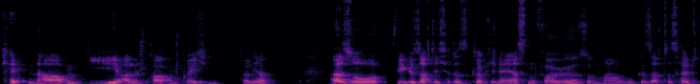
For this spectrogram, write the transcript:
Ketten haben, die eh alle Sprachen sprechen? Dann Ja. Also, wie gesagt, ich hatte es, glaube ich, in der ersten Folge so mal gesagt, dass halt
